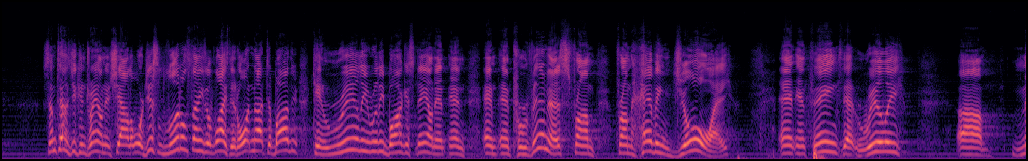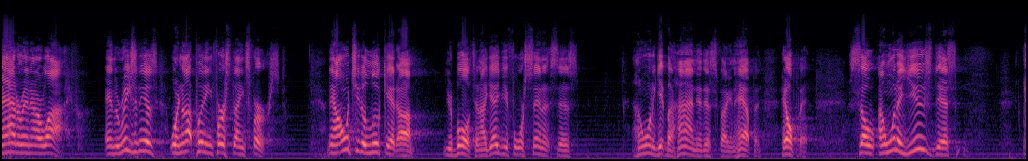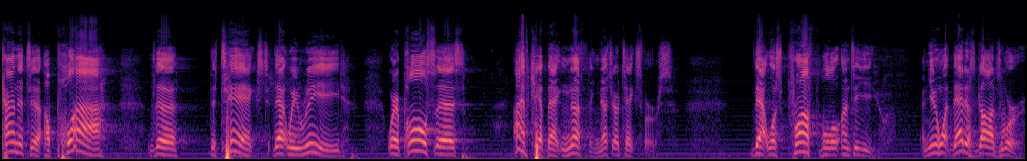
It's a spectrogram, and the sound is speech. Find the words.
Sometimes you can drown in shallow water. Just little things of life that ought not to bother you can really, really bog us down and, and, and, and prevent us from, from having joy and, and things that really um, matter in our life. And the reason is we're not putting first things first. Now, I want you to look at. Uh, your bulletin. I gave you four sentences. I don't want to get behind in this if I can happen, help it. So I want to use this kind of to apply the, the text that we read where Paul says, I have kept back nothing. That's our text verse. That was profitable unto you. And you know what? That is God's word.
